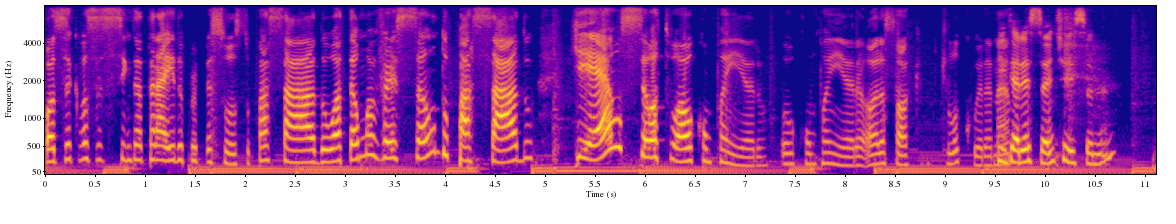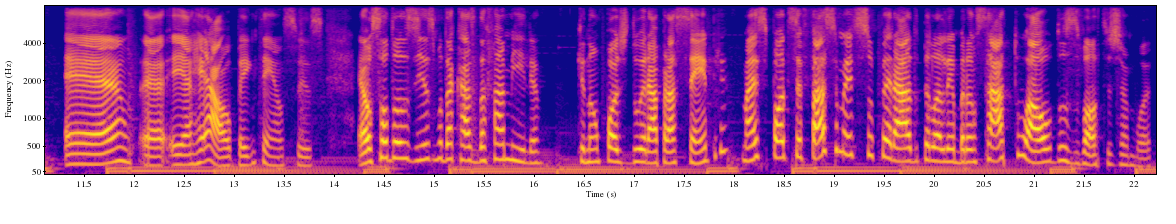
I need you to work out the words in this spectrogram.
Pode ser que você se sinta atraído por pessoas do passado ou até uma versão do passado que é o seu atual companheiro ou companheira. Olha só que, que loucura, né? Interessante isso, né? É, é, é real, bem intenso isso. É o saudosismo da casa da família, que não pode durar para sempre, mas pode ser facilmente superado pela lembrança atual dos votos de amor.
